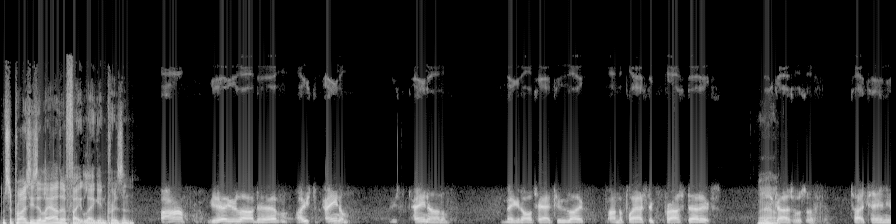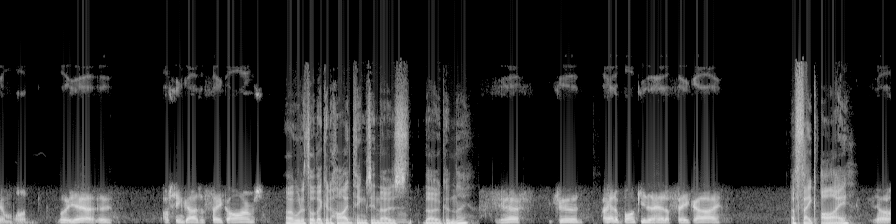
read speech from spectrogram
I'm surprised he's allowed a fake leg in prison. Uh, yeah, you're allowed to have them. I used to paint them. I used to paint on them, make it all tattoo like on the plastic prosthetics. Wow. This guy's was a titanium one. But yeah, they, I've seen guys with fake arms. I would have thought they could hide things in those, though, couldn't they? Yeah, you could. I had a bunkie that had a fake eye. A fake eye. Yeah.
